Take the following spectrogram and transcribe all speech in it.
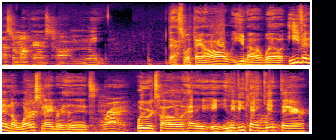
That's what my parents taught me. That's what they all, you know. Well, even in the worst neighborhoods, Right. we were told, hey, and if you can't get there,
